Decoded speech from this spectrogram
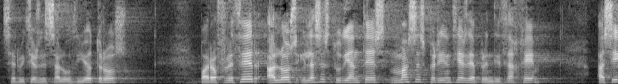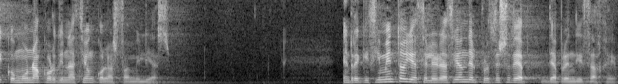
servicios de salud y otros, para ofrecer a los y las estudiantes más experiencias de aprendizaje, así como una coordinación con las familias. Enriquecimiento y aceleración del proceso de, aprendizaje.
